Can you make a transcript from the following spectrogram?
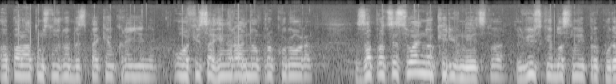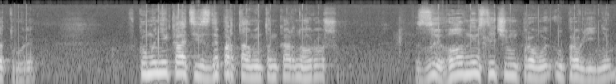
апаратом Служби безпеки України, Офіса Генерального прокурора, за процесуального керівництва Львівської обласної прокуратури, в комунікації з департаментом карного розшуку, з головним слідчим управлінням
